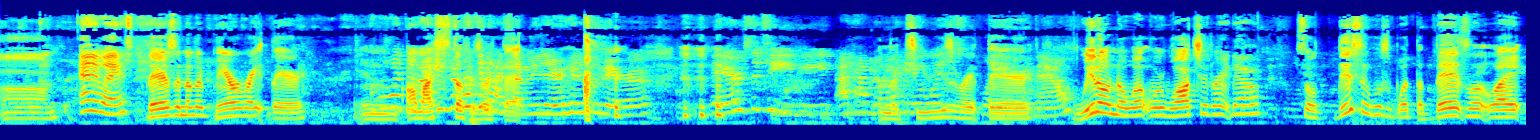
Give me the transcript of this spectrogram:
Um, Anyways, there's another mirror right there, and oh, all my stuff is right recognize there. that mirror. Here's the mirror. There's the TV. I have no And the idea TV's it's right there. Right. We don't know what we're watching right now. So this is what the beds look like.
